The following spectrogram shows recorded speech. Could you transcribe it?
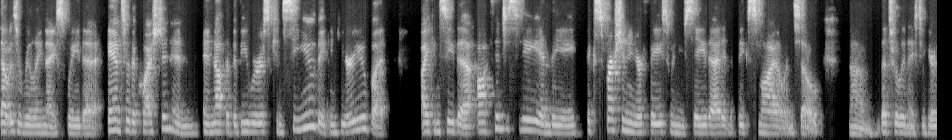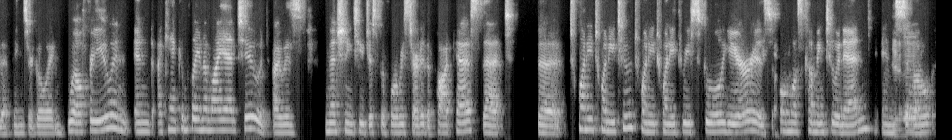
that was a really nice way to answer the question and and not that the viewers can see you they can hear you but i can see the authenticity and the expression in your face when you say that and the big smile. And so um, that's really nice to hear that things are going well for you. And and i can't complain on my end too. I was mentioning to you just before we started the podcast that the 2022 2023 school year is almost coming to an end. And yeah. so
